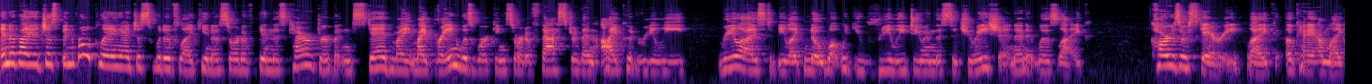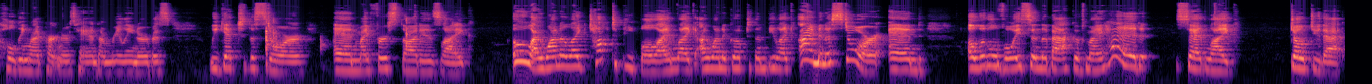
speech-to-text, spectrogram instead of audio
And if I had just been role playing, I just would have like, you know, sort of been this character, but instead my my brain was working sort of faster than I could really realize to be like, no, what would you really do in this situation? And it was like cars are scary. Like, okay, I'm like holding my partner's hand, I'm really nervous. We get to the store and my first thought is like, oh, I want to like talk to people. I'm like I want to go up to them be like, I'm in a store and a little voice in the back of my head said like don't do that.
